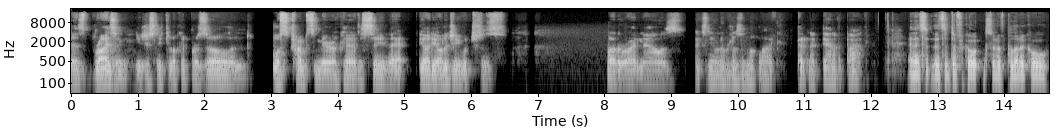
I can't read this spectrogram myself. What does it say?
is rising. You just need to look at Brazil and of course Trump's America to see that the ideology, which is by the right now, is makes neoliberalism look like picnic down at the park. And it's it's a difficult sort of political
